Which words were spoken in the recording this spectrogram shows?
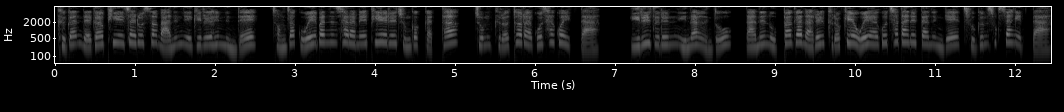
그간 내가 피해자로서 많은 얘기를 했는데 정작 오해받는 사람의 피해를 준 것 같아 좀 그렇더라고 사과했다. 이를 들은 이나은도 나는 오빠가 나를 그렇게 오해하고 차단했다는 게 조금 속상했다.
